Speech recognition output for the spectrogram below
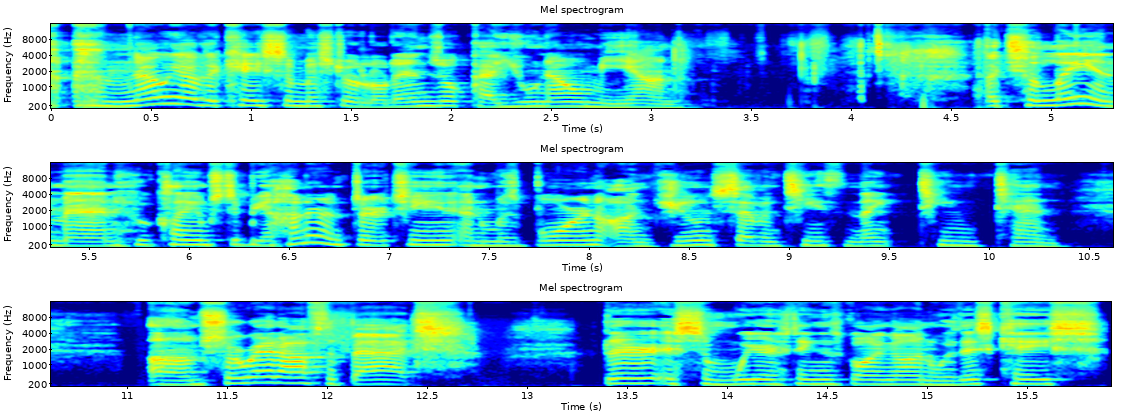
now we have the case of Mr. Lorenzo Cayunao Millan, a Chilean man who claims to be 113 and was born on June 17, 1910. Um, so, right off the bat, there is some weird things going on with this case.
